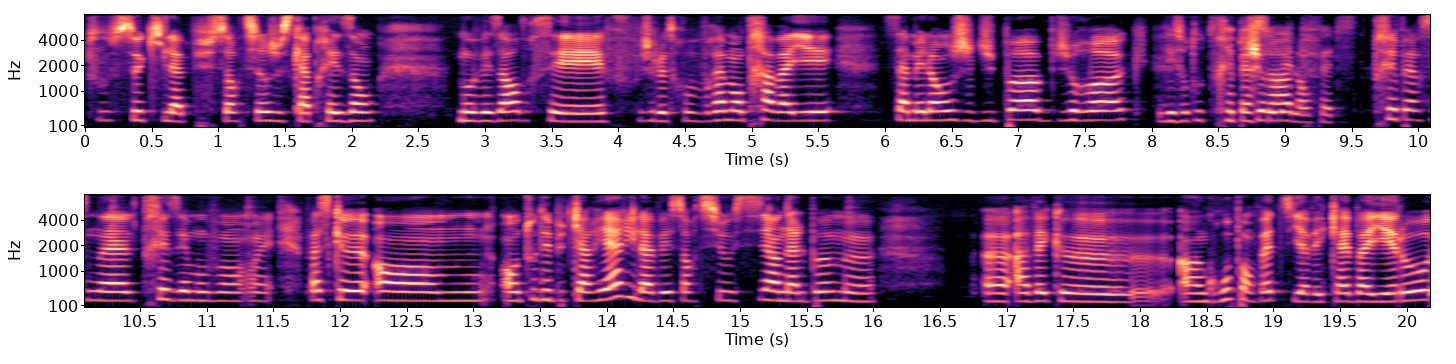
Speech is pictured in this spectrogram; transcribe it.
tous ceux qu'il a pu sortir jusqu'à présent. Mauvais ordre, c'est, je le trouve vraiment travaillé. Ça mélange du pop, du rock, il est surtout très personnel rap. en fait. très personnel, très émouvant. Ouais. Parce que en, en tout début de carrière, il avait sorti aussi un album euh, euh, avec euh, un groupe. En fait, il y avait Caballero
